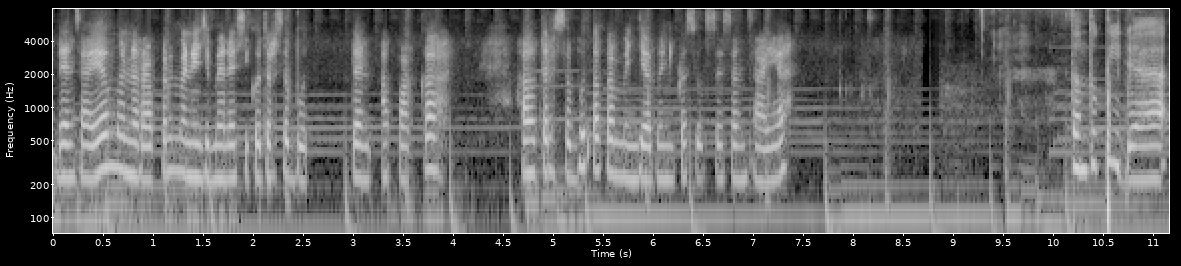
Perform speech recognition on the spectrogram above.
dan saya menerapkan manajemen risiko tersebut. Dan apakah hal tersebut akan menjamin kesuksesan saya? Tentu tidak.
